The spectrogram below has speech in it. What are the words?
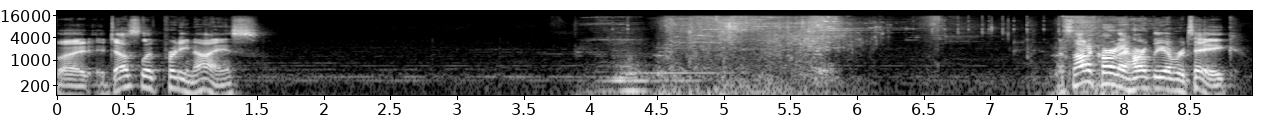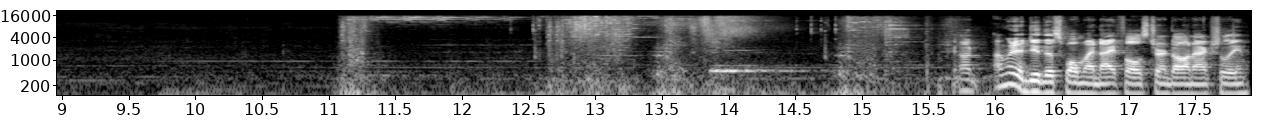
But it does look pretty nice. That's not a card I hardly ever take. I'm going to do this while my Nightfall's turned on, actually.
